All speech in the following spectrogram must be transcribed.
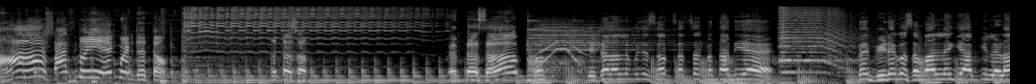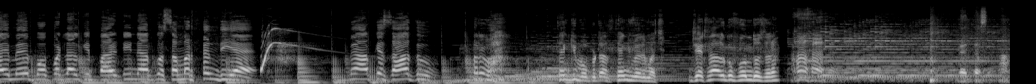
हाँ हाँ साथ में ही एक मिनट देता हूँ। मेहता साहब। मेहता साहब जेठालाल ने मुझे सब सच सच बता दिया है। भाई भीड़े को संभालने की आपकी लड़ाई में पोपटलाल की पार्टी ने आपको समर्थन दिया है। मैं आपके साथ हूँ। अरे वाह thank you Popatlal thank you very much Jethalal को फ़ोन दो जरा। मेहता साहब हाँ।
